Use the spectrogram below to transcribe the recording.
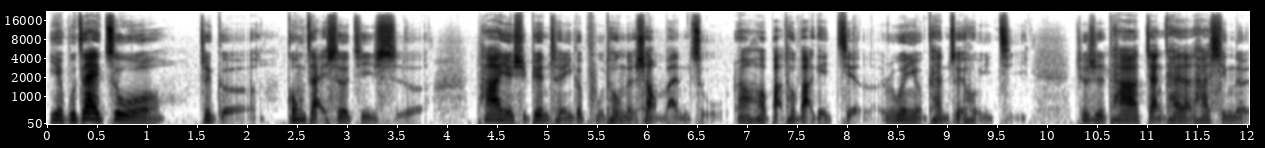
也不再做这个。公仔设计师了，他也许变成一个普通的上班族，然后把头发给剪了。如果你有看最后一集，就是他展开了他新的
